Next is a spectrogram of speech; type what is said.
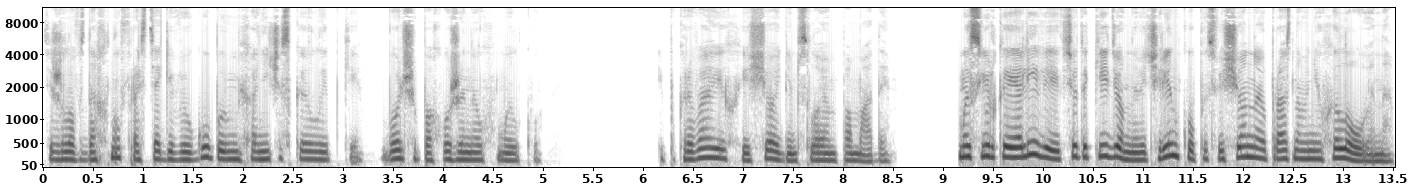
Тяжело вздохнув, растягиваю губы в механической улыбке, больше похожей на ухмылку, и покрываю их еще одним слоем помады. Мы с Юлькой и Оливией все-таки идем на вечеринку, посвященную празднованию Хэллоуина.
